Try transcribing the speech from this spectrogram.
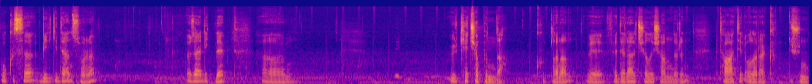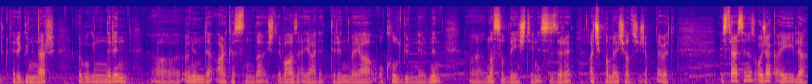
bu kısa bilgiden sonra özellikle ülke çapında kutlanan ve federal çalışanların tatil olarak düşündükleri günler ve bu günlerin e, önünde arkasında işte bazı eyaletlerin veya okul günlerinin nasıl değiştiğini sizlere açıklamaya çalışacağım. Evet. İsterseniz Ocak ayıyla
